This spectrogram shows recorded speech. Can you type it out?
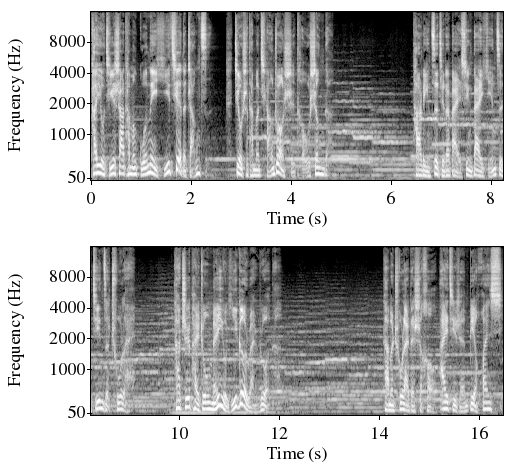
他又击杀他们国内一切的长子，就是他们强壮时投生的。他领自己的百姓带银子金子出来，他支派中没有一个软弱的。他们出来的时候，埃及人便欢喜，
